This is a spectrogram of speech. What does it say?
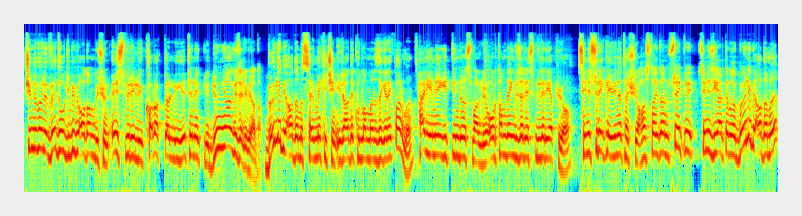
Şimdi böyle Vedo gibi bir adam düşün. Esprili, karakterli, yetenekli, dünya güzeli bir adam. Böyle bir adamı sevmek için irade kullanmanıza gerek var mı? Her yemeğe gittiğinde ısmarlıyor. Ortamda en güzel esprileri yapıyor. Seni sürekli evine taşıyor. Hastaydan sürekli seni ziyarete buluyor. Böyle bir adamı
